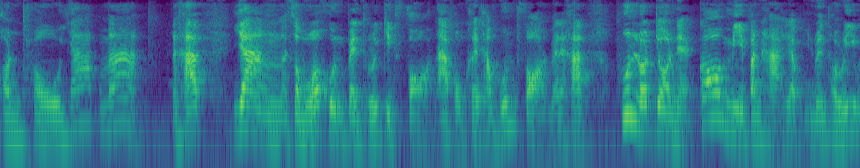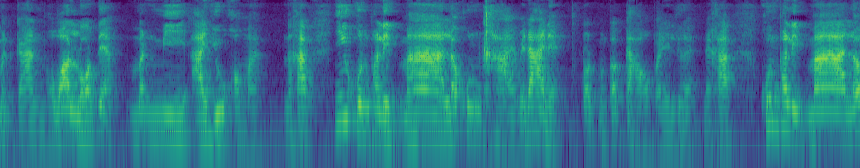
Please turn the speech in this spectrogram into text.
คอนโทรลยากมาก นะครับ อย่างสมมุติว่าคุณเป็นธุรกิจฟอร์ดอะผมเคยทำหุ้นฟอร์ดไว้นะครับ หุ้นรถยนต์เนี่ยก็มีปัญหาเกี่ยวกับ inventory เหมือนกัน เพราะว่ารถเนี่ยมันมีอายุของมันนะครับ ยิ่งคุณผลิตมาแล้วคุณขายไม่ได้เนี่ย รถมันก็เก่าไปเรื่อยๆนะครับ คุณผลิตมาแล้ว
